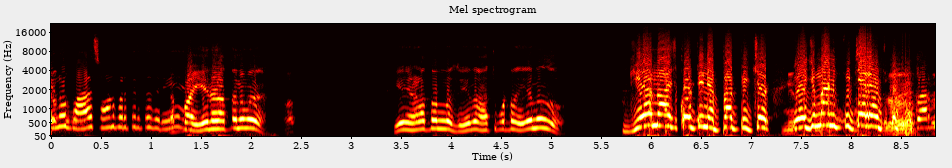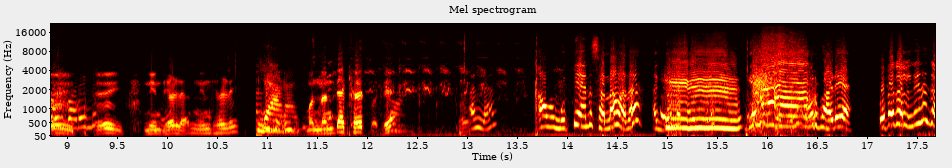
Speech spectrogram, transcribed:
ಏನೋ ಬಾಳ ಸೌಂಡ್ ಬರ್ತಿರ್ತದ್ರಿ. ಅಪ್ಪ ಏನ್ ಹೇಳತ್ತಾನವ ಏನ್ ಹೇಳತ್ತಲ್ಲ ಏನೋ ಹಚ್ಕೊಟ್ಟ ಏನದು ಗೇಮ್ ಹಚ್ಕೊಟ್ಟಿನಪ್ಪ ಪಿಕ್ಚರ್ ಯಜಮಾನ್ ಪಿಕ್ಚರ್ ನಿಂದ್ ಹೇಳ ನಿಂದ ಹೇಳಿ. ಮತ್ ನಂದ್ಯಾಕ್ ಹೇಳ್ತದೆ ಅಲ್ಲ ಅವ ಮುತ್ತಿ ಏನ ಸಣ್ಣವನ? ಅವ್ರ ಬಾಡೆ? ಗೊತ್ತಾಗಲ್ಲ ನಿನಗ?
